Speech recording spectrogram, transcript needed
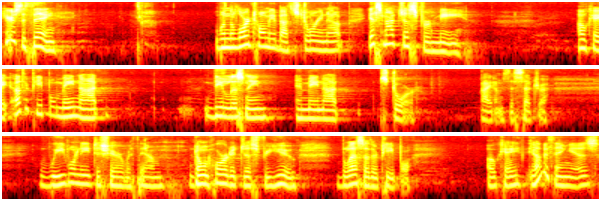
here's the thing when the Lord told me about storing up, it's not just for me. Okay, other people may not be listening and may not store items, etc. We will need to share with them. Don't hoard it just for you. Bless other people. Okay, the other thing is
